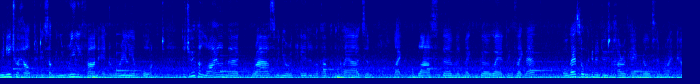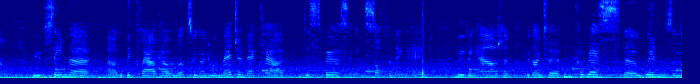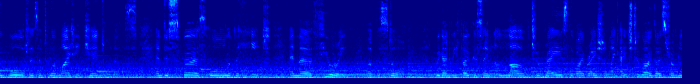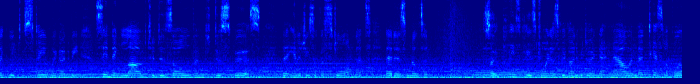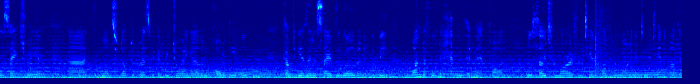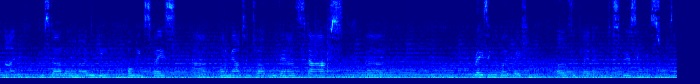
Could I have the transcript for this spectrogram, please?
We need your help to do something really fun and really important. Did you ever lie on the grass when you were a kid and look up at the clouds and like blast them and make them go away and things like that? Well, that's what we're going to do to Hurricane Milton right now. We've seen the, uh, the big cloud, how it looks. We're going to imagine that cloud dispersing and moving out and we're going to caress the winds and the waters into a mighty gentleness and disperse all of the heat and the fury of the storm. We're going to be focusing love to raise the vibration like H2O goes from liquid to steam. We're going to be sending love to dissolve and disperse the energies of the storm that's, that is Milton. So please, please join us. We're going to be doing that now in the Tesla Coil Sanctuary uh, that belongs to Dr. Chris. We're going to be joining our little pod of people who come together to save the world and it would be wonderful to have you in that pod. Also tomorrow from 10 o'clock in the morning until 10 o'clock at night, Gustavo and I will be holding space um, on a mountaintop with our staffs, uh, raising the vibration the planet and dispersing these storms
